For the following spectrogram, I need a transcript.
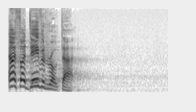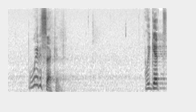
And I thought David wrote that. But wait a second. We get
